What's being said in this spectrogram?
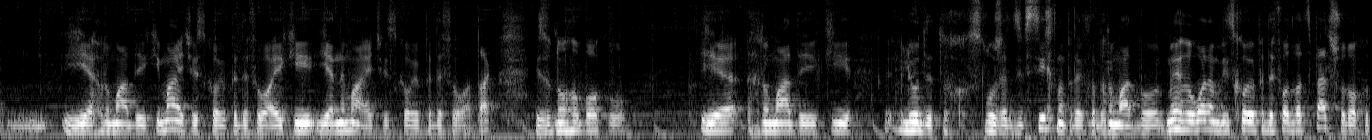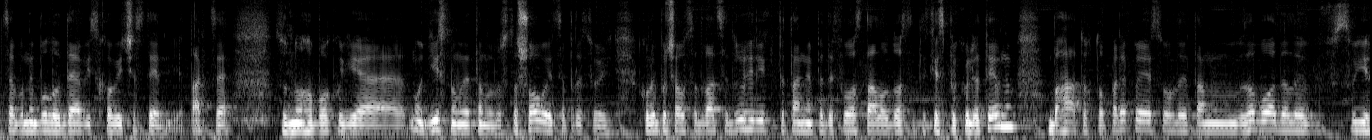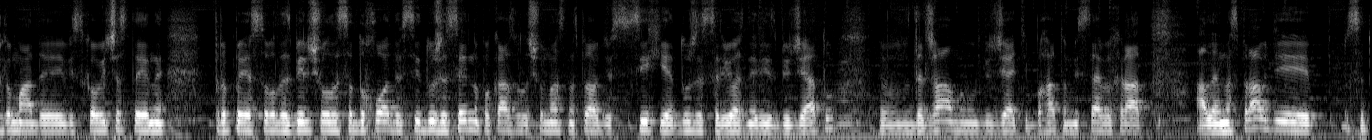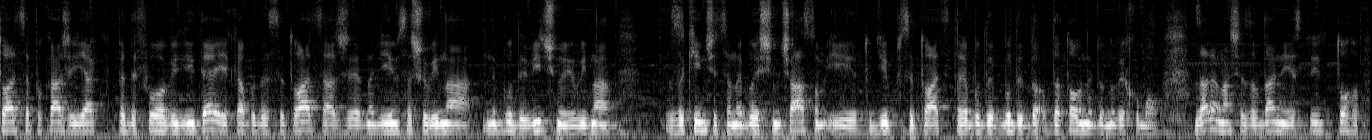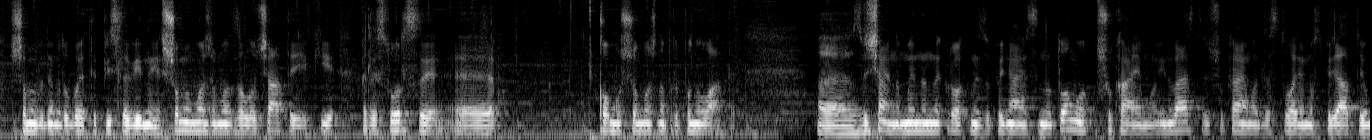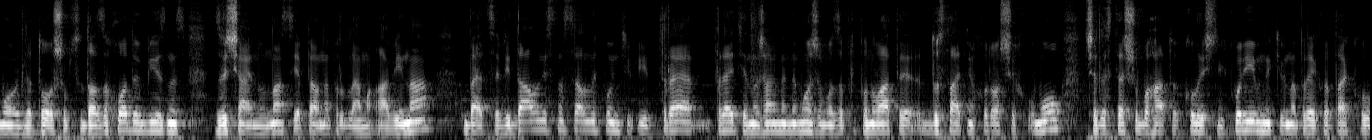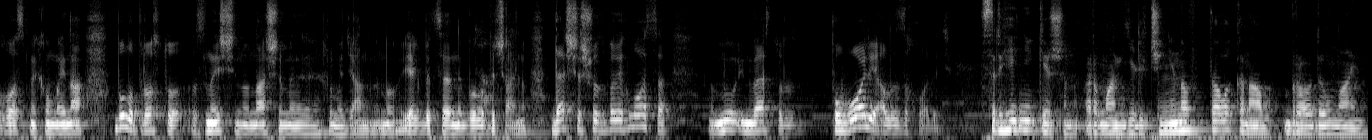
є громади, які мають військові ПДФО, а які є, не мають військові ПДФО. Так? І з одного боку є громади, які люди служать зі всіх, наприклад, громад. Бо ми говоримо військові ПДФО 21 року, це вони було де військові частини є. Так, це з одного боку є, ну дійсно вони там розташовуються, працюють. Коли почався 22 рік, питання ПДФО стало досить таки спекулятивним. Багато хто переписували, там заводили в свої громади військові частини. Приписували, збільшувалися доходи. Всі дуже сильно показували, що в нас насправді всіх є дуже серйозний ріст бюджету в державному бюджеті, багато місцевих рад. Але насправді ситуація покаже, як ПДФО відійде, яка буде ситуація, адже надіємося, що війна не буде вічною. Війна закінчиться найближчим часом, і тоді ситуація треба буде, буде адаптована до нових умов. Зараз наше завдання є стоїть того, що ми будемо робити після війни, що ми можемо залучати, які ресурси, е, кому що можна пропонувати. Е, Звичайно, ми не на крок не зупиняємося на тому, шукаємо інвесторів, шукаємо для створюємо сприятливі умови для того, щоб сюди заходив бізнес. Звичайно, у нас є певна проблема. А війна, Б це віддаленість населених пунктів. І тре- третє, на жаль, ми не можемо запропонувати достатньо хороших умов через те, що багато колишніх корівників, наприклад, так, колгоспних майна, було просто знищено нашими громадянами. Ну, якби це не було печально. Де ще що збереглося, ну інвестор поволі, але заходить. Сергій Нікішин, Роман Єльчинінов, телеканал Броди Онлайн.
